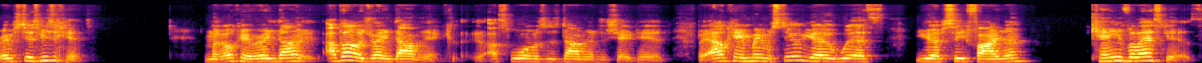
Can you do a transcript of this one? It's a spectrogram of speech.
Rey Mysterio's music hit. I'm like, okay, Rey Dominic. I thought it was Rey Dominic. I swore it was his Dominic with shaved head. But out came Rey Mysterio with UFC fighter Cain Velasquez,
